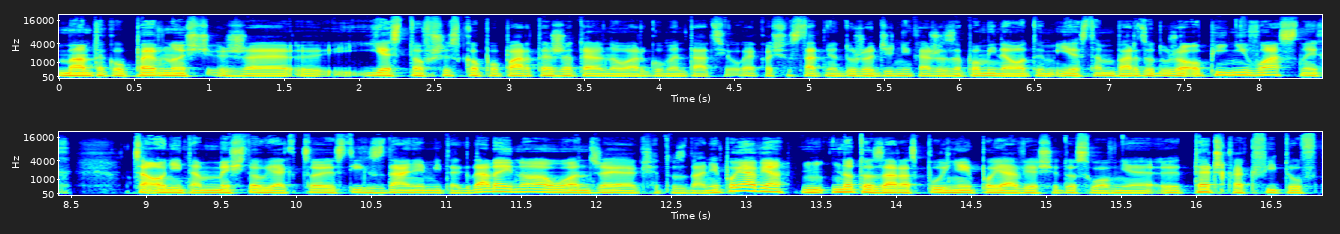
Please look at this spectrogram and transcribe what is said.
mam taką pewność, że y, jest to wszystko poparte rzetelną argumentacją. Jakoś ostatnio dużo dziennikarzy zapomina o tym i jest tam bardzo dużo opinii własnych, co oni tam myślą, jak co jest ich zdaniem i tak dalej. No a u Andrzeja, jak się to zdanie pojawia, no to zaraz później pojawia się dosłownie y, teczka kwitów,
